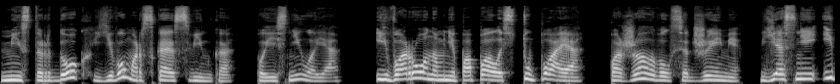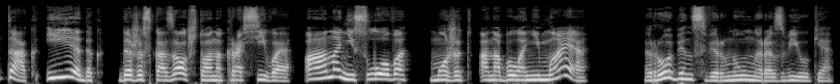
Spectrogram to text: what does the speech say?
Мистер Дог – его морская свинка, пояснила я. И ворона мне попалась тупая, пожаловался Джейми. Я с ней и так, и эдак. Даже сказал, что она красивая, а она ни слова. Может, она была немая? Робин свернул на развилке.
